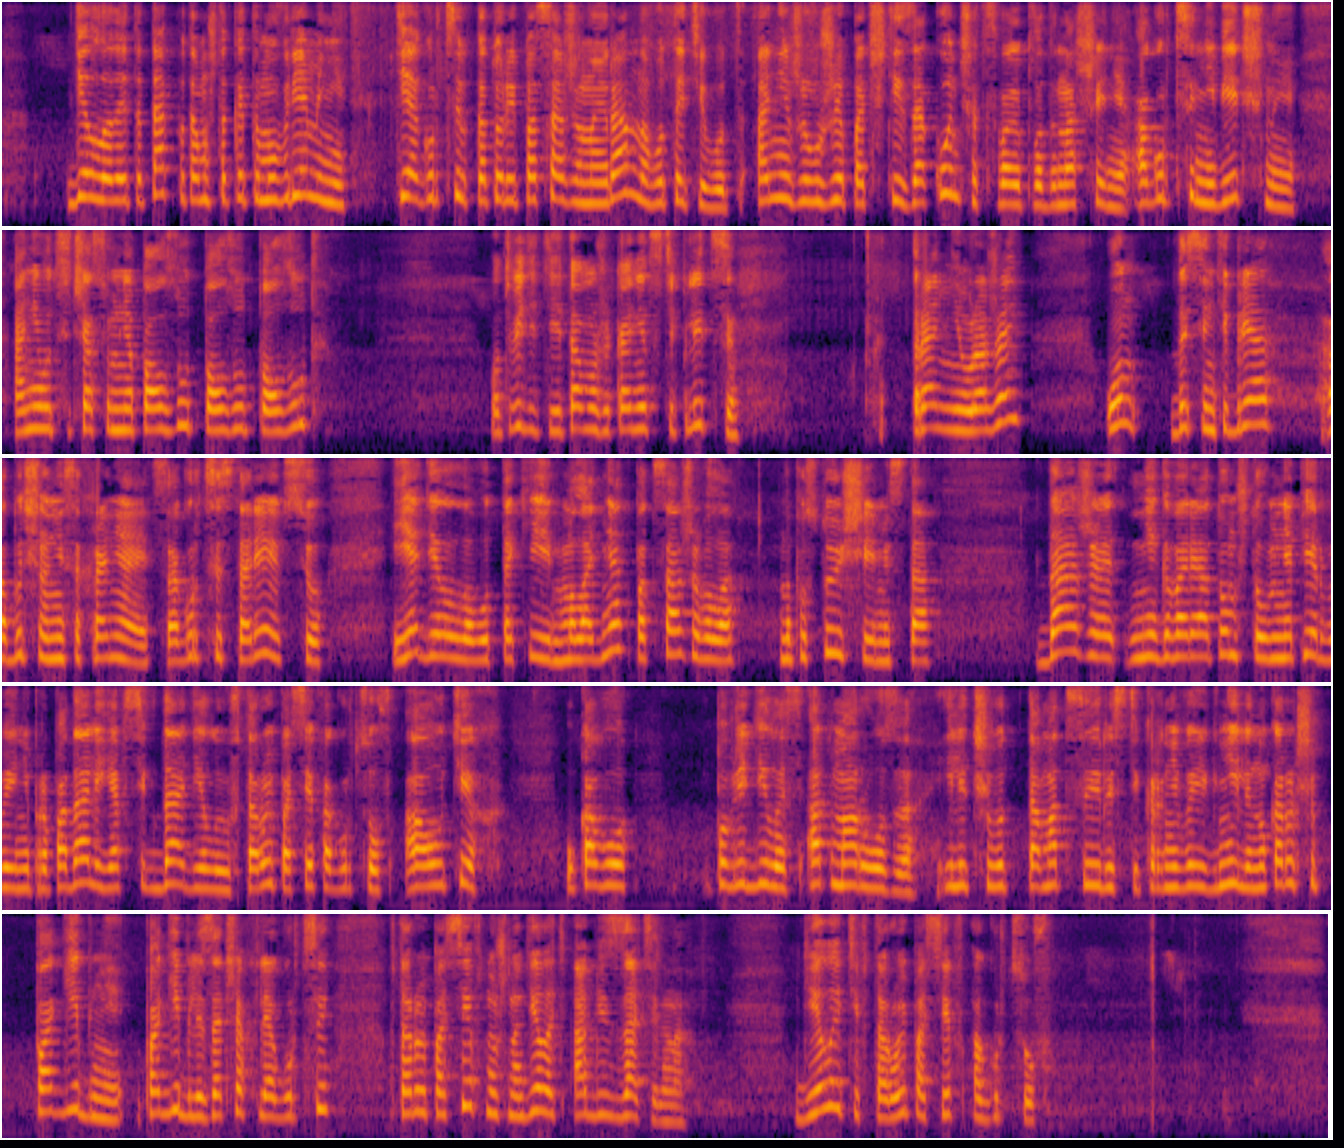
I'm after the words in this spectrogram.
делала это так, потому что к этому времени те огурцы, которые посажены рано, вот эти вот, они же уже почти закончат свое плодоношение. Огурцы не вечные, они вот сейчас у меня ползут, ползут, ползут. Вот видите, и там уже конец теплицы. Ранний урожай, он до сентября обычно не сохраняется. Огурцы стареют, все. И я делала вот такие молодняк, подсаживала на пустующие места. Даже не говоря о том, что у меня первые не пропадали, я всегда делаю второй посев огурцов. А у тех, у кого повредилось от мороза или чего-то там от сырости, корневые гнили, ну, короче, погибни, погибли, зачахли огурцы, второй посев нужно делать обязательно. Делайте второй посев огурцов.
